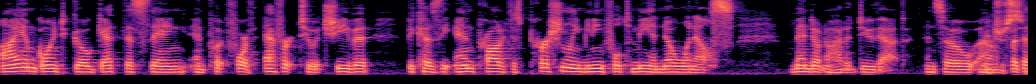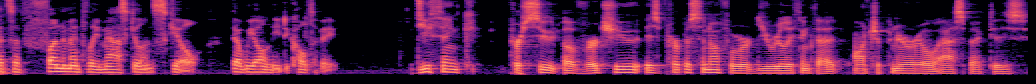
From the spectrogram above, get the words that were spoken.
I am going to go get this thing and put forth effort to achieve it because the end product is personally meaningful to me and no one else. Men don't know how to do that. And so, um, but that's a fundamentally masculine skill that we all need to cultivate. Do you think pursuit of virtue is purpose enough, or do you really think that entrepreneurial aspect is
